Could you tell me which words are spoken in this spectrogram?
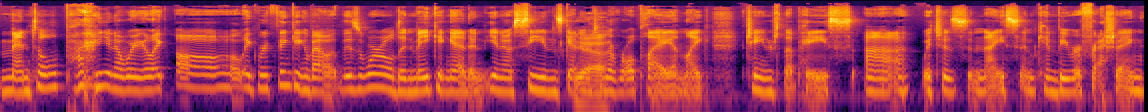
mental part you know where you're like oh like we're thinking about this world and making it and you know scenes get Yeah. into the role play and like change the pace uh which is nice and can be refreshing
